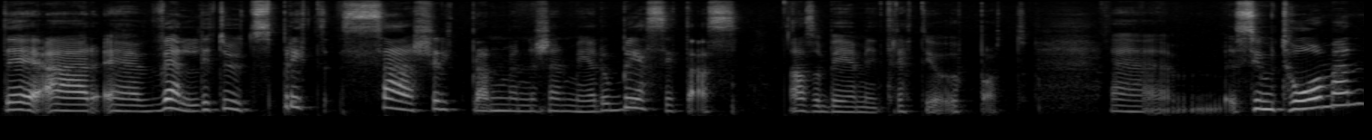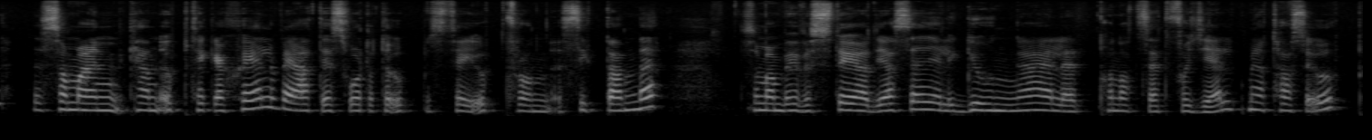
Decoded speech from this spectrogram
det är eh, väldigt utspritt, särskilt bland människor med obesitas, alltså BMI 30 och uppåt. Eh, symptomen som man kan upptäcka själv är att det är svårt att ta upp sig upp från sittande. Så man behöver stödja sig eller gunga eller på något sätt få hjälp med att ta sig upp.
